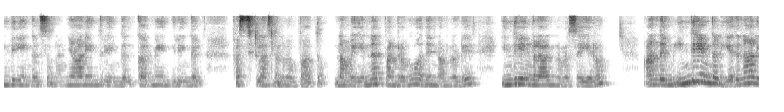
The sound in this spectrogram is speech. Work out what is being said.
இந்திரியங்கள் சொன்ன ஞானேந்திரியங்கள் கர்மேந்திரியங்கள் ஃபர்ஸ்ட் கிளாஸ்ல நம்ம பார்த்தோம். நம்ம என்ன பண்றோமோ அதை நம்மளுடைய இந்திரியங்களால் நம்ம செய்யறோம் அந்த இந்திரியங்கள் எதனால்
